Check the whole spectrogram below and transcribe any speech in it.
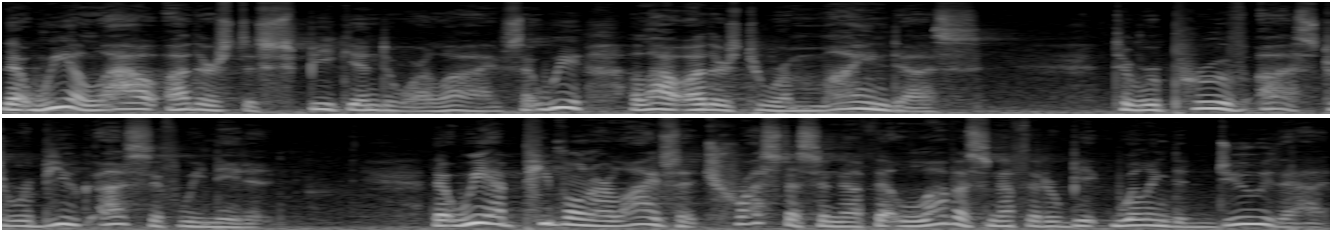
that we allow others to speak into our lives, that we allow others to remind us, to reprove us, to rebuke us if we need it. That we have people in our lives that trust us enough, that love us enough, that are willing to do that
